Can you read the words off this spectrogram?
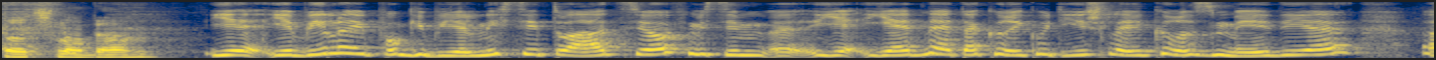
Točno, da. Je, je bilo i pogibilnih situacij, mislim, je, jedna je tako rekoč išla i kroz medije. Uh,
